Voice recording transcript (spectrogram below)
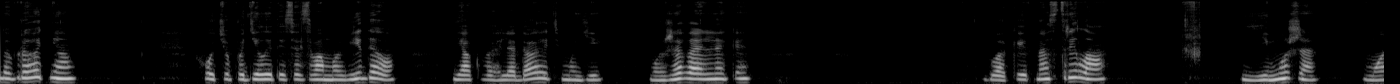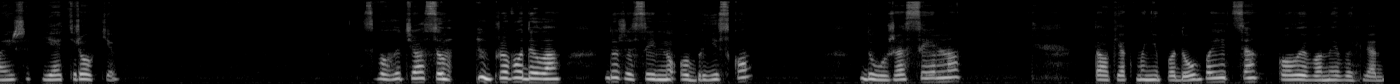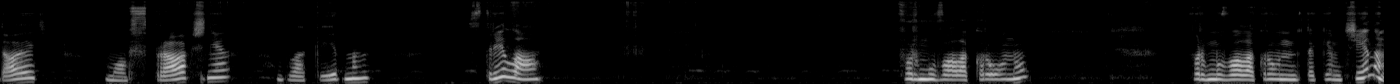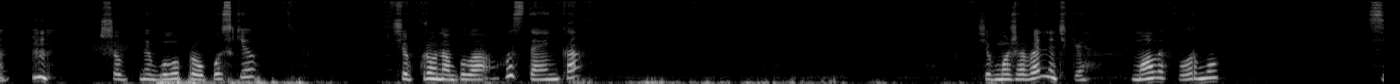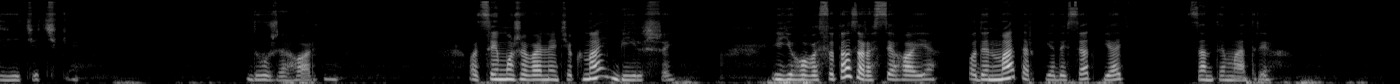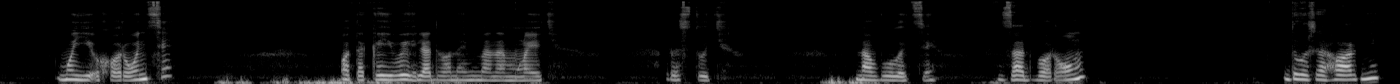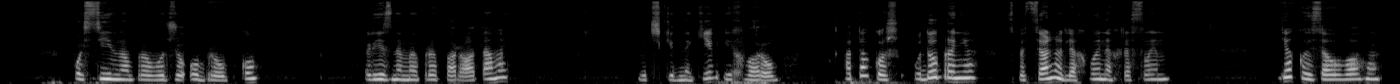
Доброго дня! Хочу поділитися з вами відео, як виглядають мої можжевельники. Блакитна стріла. Їм уже майже 5 років. Свого часу проводила дуже сильну обрізку, дуже сильно, так як мені подобається, коли вони виглядають мов справжня блакитна стріла. Формувала крону. Формувала крону таким чином, щоб не було пропусків, щоб крона була густенька, щоб можжевельнички мали форму свічечки. Дуже гарні. Оцей можжевельничок найбільший. І його висота зараз сягає 1 метр 55 сантиметрів. Мої охоронці. Отакий вигляд вони в мене мають. Ростуть на вулиці за двором. Дуже гарні. Постійно проводжу обробку різними препаратами від шкідників і хвороб, а також удобрення спеціально для хвойних рослин. Дякую за увагу!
